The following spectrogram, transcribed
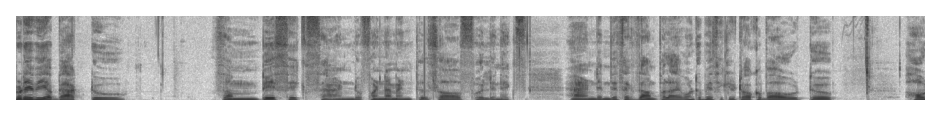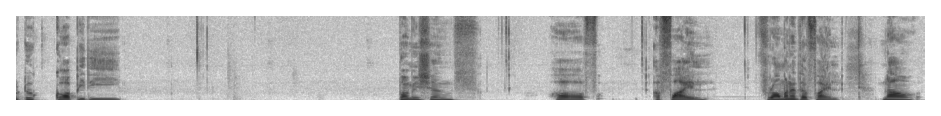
Today we are back to some basics and fundamentals of Linux. And in this example, I want to basically talk about uh, how to copy the permissions of a file from another file. Now,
